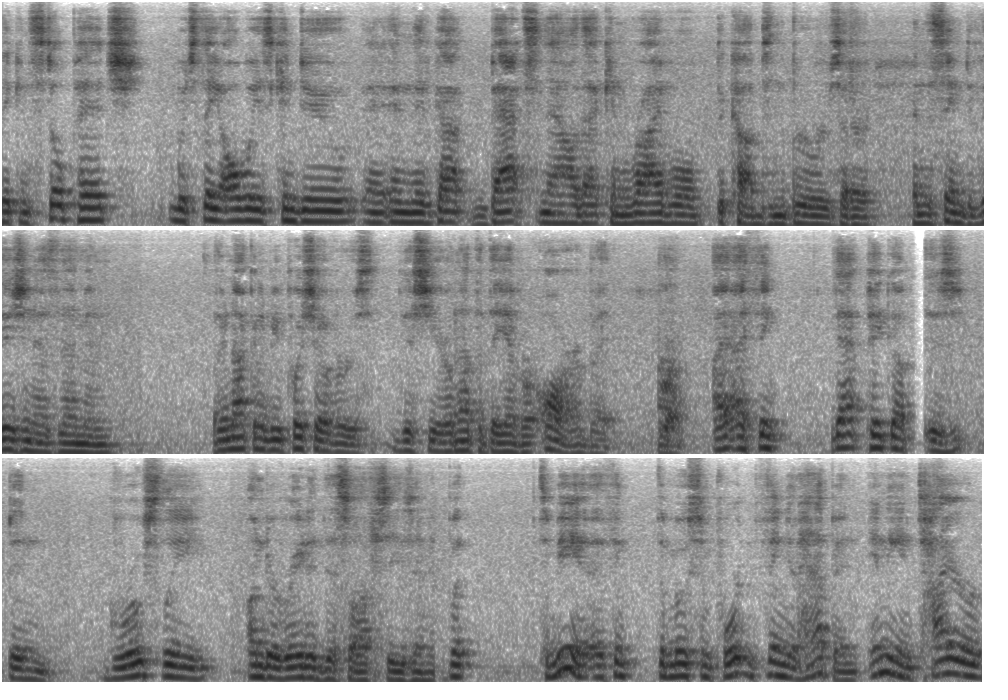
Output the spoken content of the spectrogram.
They can still pitch, which they always can do, and, they've got bats now that can rival the Cubs and the Brewers that are in the same division as them, and they're not going to be pushovers this year. Not that they ever are, but uh, I, I think that pickup has been grossly underrated this offseason. But to me, I think the most important thing that happened in the entire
